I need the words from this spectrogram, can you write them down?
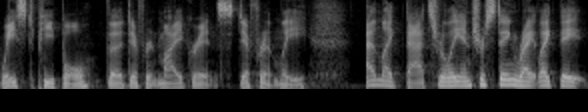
waste people the different migrants differently and like that's really interesting right? Like they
